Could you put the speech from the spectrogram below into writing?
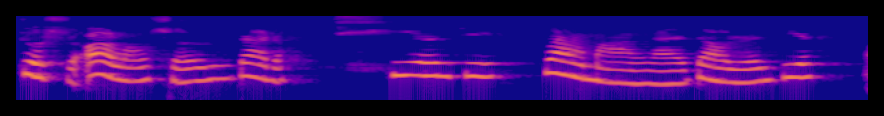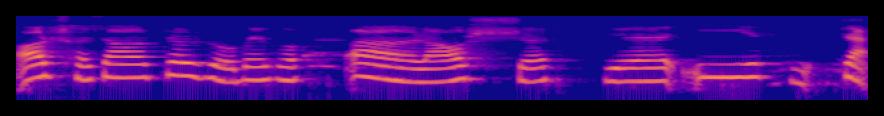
这时，二郎神带着千军万马来到人间，而丞相正准备和二郎神决一死战。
